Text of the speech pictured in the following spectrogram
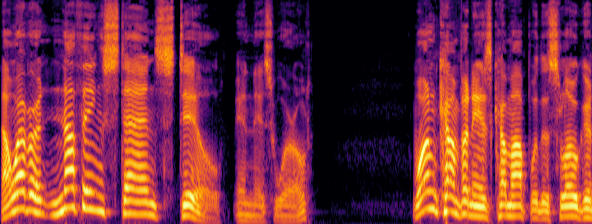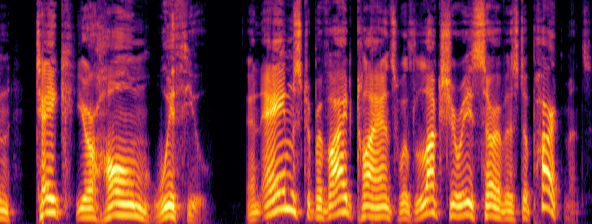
However, nothing stands still in this world. One company has come up with the slogan, Take Your Home With You and aims to provide clients with luxury serviced apartments.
